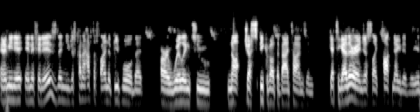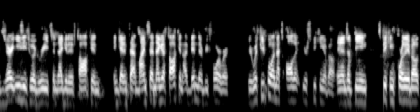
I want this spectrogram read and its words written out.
And I mean, it, and if it is, then you just kind of have to find the people that are willing to not just speak about the bad times and get together and just like talk negatively. It's very easy to agree to negative talk and, and get into that mindset, negative talk. And I've been there before where you're with people and that's all that you're speaking about. It ends up being speaking poorly about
